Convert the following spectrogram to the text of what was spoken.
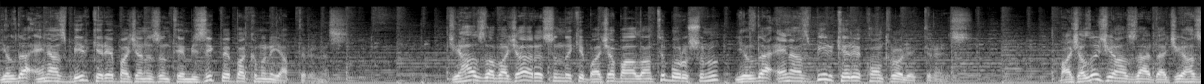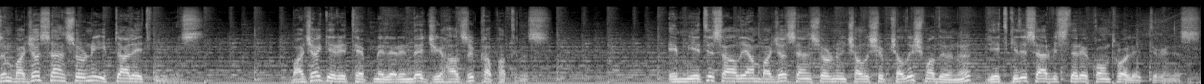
Yılda en az bir kere bacanızın temizlik ve bakımını yaptırınız. Cihazla baca arasındaki baca bağlantı borusunu yılda en az bir kere kontrol ettiriniz. Bacalı cihazlarda cihazın baca sensörünü iptal etmeyiniz. Baca geri tepmelerinde cihazı kapatınız. Emniyeti sağlayan baca sensörünün çalışıp çalışmadığını yetkili servislere kontrol ettiriniz.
